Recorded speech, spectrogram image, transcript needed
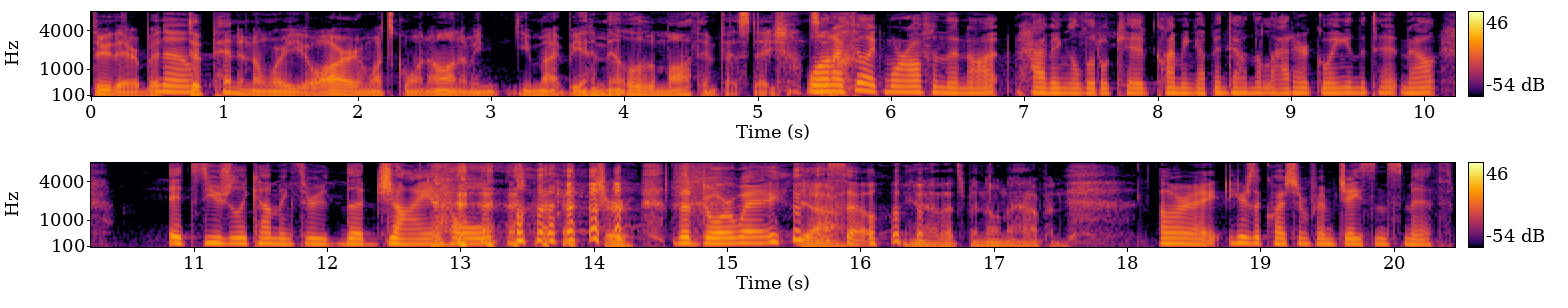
through there, but No. depending on where you are and what's going on, I mean, you might be in the middle of a moth infestation. Well, So- and I feel like more often than not, having a little kid climbing up and down the ladder, going in the tent and out, it's usually coming through the giant hole, True. the doorway. Yeah. so, yeah, that's been known to happen. all right. Here's a question from Jason Smith.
